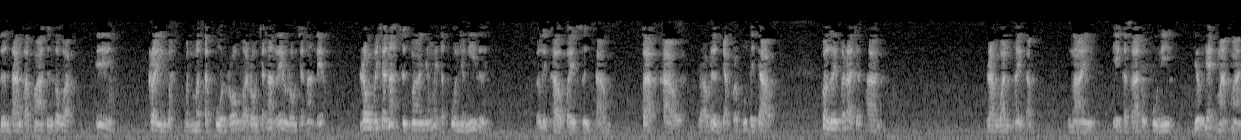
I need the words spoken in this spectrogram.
เดินทางกลับมาถึงก็ว่า เอ๊ะใครวะมันมาตะโกนร้องว่าเราชนะแล้วเราชนะแล้ว เราไปชนะศึกมายังไม่ตะโกนอย่างนี้เลย ก็เลยเข้าไปสืบถาม ทราบข่าวเราวเรื่องจากพระพุทธเจ้า ก็เลยพระราชทาน รางวัลให้กับนายเอกสารดกผู้นี้เยอะแยะมากมาย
